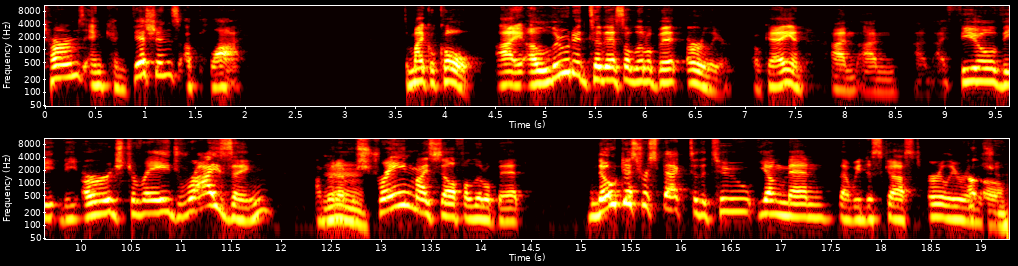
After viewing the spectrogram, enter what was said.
Terms and conditions apply. Damichael Cole, I alluded to this a little bit earlier. Okay. And I'm, I'm, I feel the, the urge to rage rising. I'm going to mm. restrain myself a little bit. No disrespect to the two young men that we discussed earlier in Uh-oh. the show.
